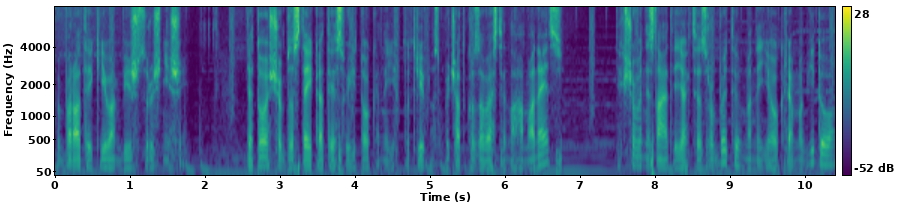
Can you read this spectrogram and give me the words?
вибирати, який вам більш зручніший. Для того, щоб застейкати свої токени, їх потрібно спочатку завести на гаманець. Якщо ви не знаєте, як це зробити, в мене є окреме відео.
